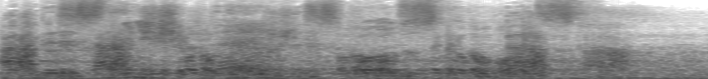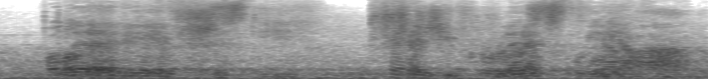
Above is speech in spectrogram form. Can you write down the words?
A gdy stanie się potężny z powodu swego bogactwa, poderwie wszystkich przeciw królestwu Japanu.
